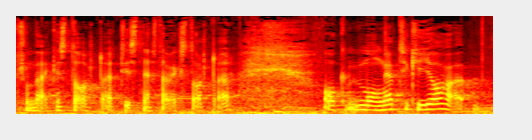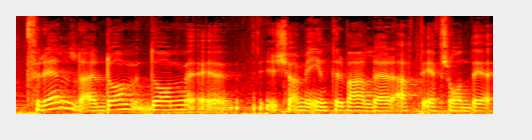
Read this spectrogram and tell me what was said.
från verken startar tills nästa verk startar. Och många, tycker jag, föräldrar, de, de eh, kör med intervaller att det är från det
